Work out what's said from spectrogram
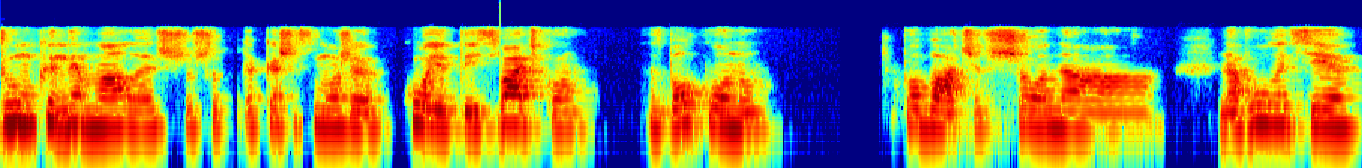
думки не мала, що, що таке щось може коїтись. Батько з балкону побачив, що на на вулиці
